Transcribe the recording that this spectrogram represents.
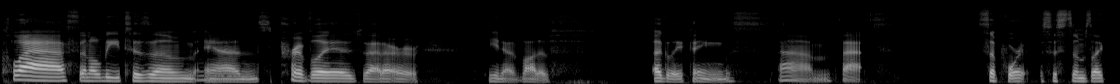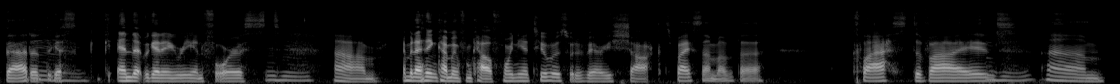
class and elitism Mm-hmm. and privilege that are you know a lot of ugly things um, that support systems like that I guess end up getting reinforced Mm-hmm. um, I mean I think coming from California too I was sort of very shocked by some of the class divide Mm-hmm. um,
